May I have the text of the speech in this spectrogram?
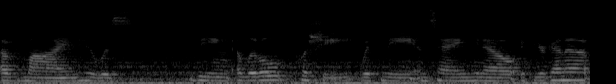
of mine who was being a little pushy with me and saying, you know, if you're gonna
